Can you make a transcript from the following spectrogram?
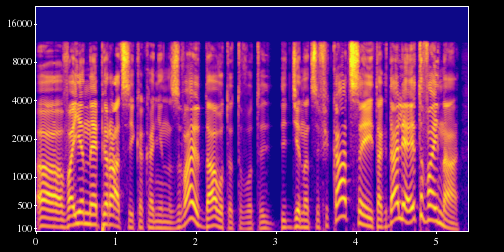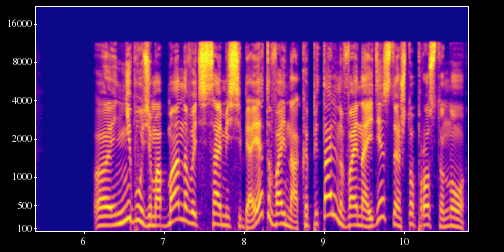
э, военной операцией, как они называют, да, вот это вот денацификация и так далее. Это война. Э, не будем обманывать сами себя. Это война, капитально война. Единственное, что просто, ну,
